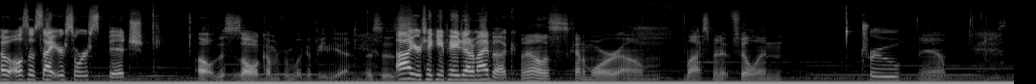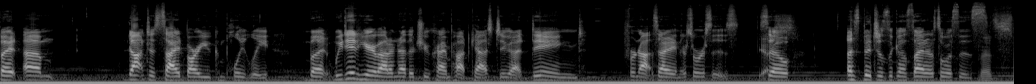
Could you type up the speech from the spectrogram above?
Oh, also cite your source, bitch. Oh, this is all coming from Wikipedia. This is Ah, you're taking a page out of my book. well, this is kind of more um, last minute fill in. True. Yeah. But um, not to sidebar you completely, but we did hear about another true crime podcast who got dinged for not citing their sources. So us bitches are gonna cite our sources. That's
